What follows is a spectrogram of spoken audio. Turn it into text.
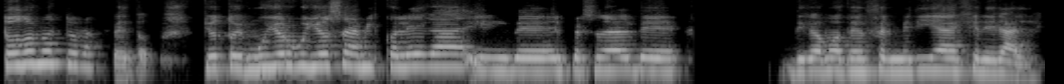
todo nuestro respeto. Yo estoy muy orgullosa de mis colegas y del personal de, digamos, de enfermería en general,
